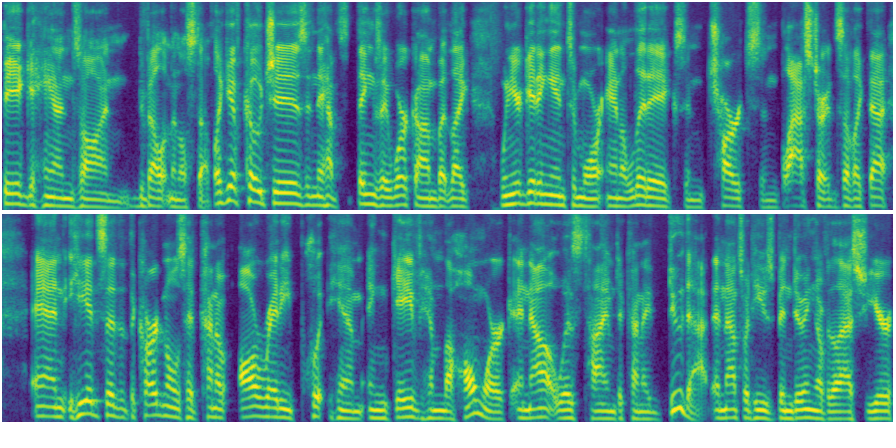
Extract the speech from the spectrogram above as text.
big hands-on developmental stuff. Like you have coaches and they have things they work on, but like when you're getting into more analytics and charts and blast chart and stuff like that. And he had said that the Cardinals had kind of already put him and gave him the homework, and now it was time to kind of do that. And that's what he's been doing over the last year.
